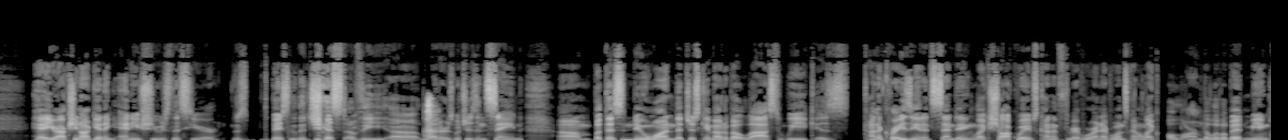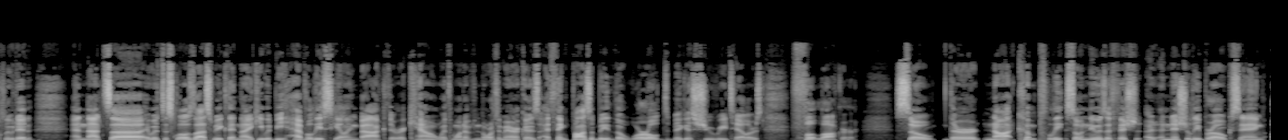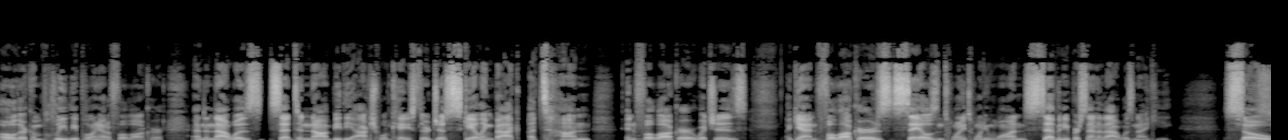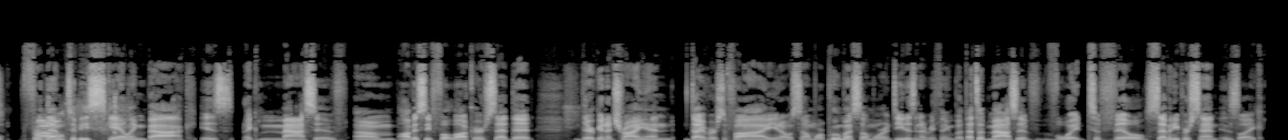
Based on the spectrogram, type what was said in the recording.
hey, you're actually not getting any shoes this year. This is basically the gist of the uh, letters, which is insane. Um, but this new one that just came out about last week is kind of crazy and it's sending like shockwaves kind of through everywhere and everyone's kind of like alarmed a little bit, me included. And that's, uh, it was disclosed last week that Nike would be heavily scaling back their account with one of North America's, I think possibly the world's biggest shoe retailers, Foot Locker. So they're not complete. So news official uh, initially broke saying, "Oh, they're completely pulling out of Foot Locker," and then that was said to not be the actual case. They're just scaling back a ton in Foot Locker, which is again Foot Locker's sales in 2021. Seventy percent of that was Nike. So for Wow. them to be scaling back is like massive. Um, obviously, Foot Locker said that they're going to try and diversify, you know, sell more Puma, sell more Adidas and everything, but that's a massive void to fill. 70% is like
